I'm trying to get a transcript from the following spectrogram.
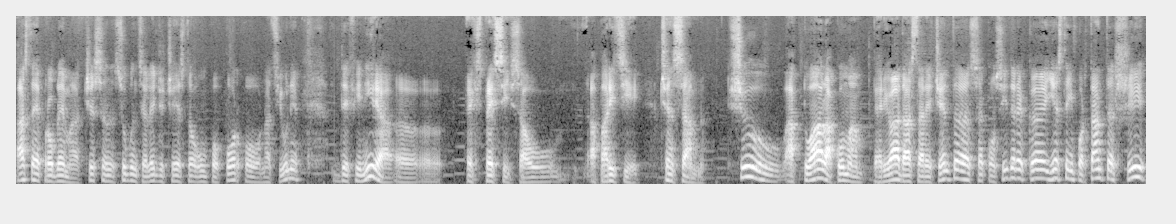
asta e problema, ce să subînțelege ce este un popor, o națiune, definirea uh, expresii sau apariției. Ce înseamnă? Și actual, acum, în perioada asta recentă, să considere că este importantă și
